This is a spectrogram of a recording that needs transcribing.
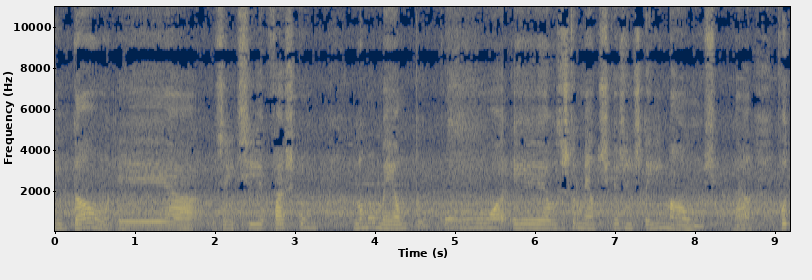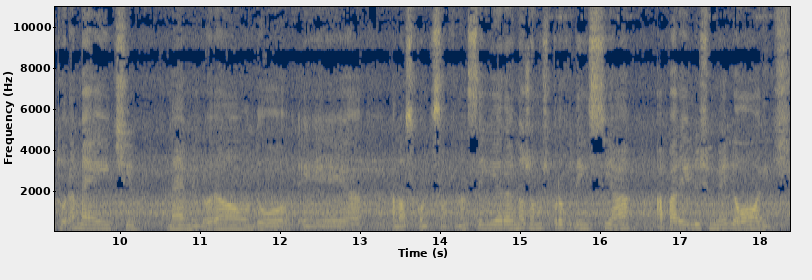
Então, é, a gente faz com, no momento com é, os instrumentos que a gente tem em mãos, né? Futuramente, né, melhorando é, a nossa condição financeira, nós vamos providenciar aparelhos melhores,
